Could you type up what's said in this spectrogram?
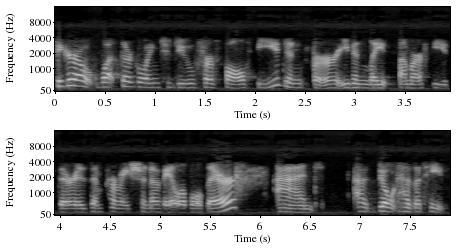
figure out what they're going to do for fall feed and for even late summer feed. There is information available there and uh, don't hesitate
